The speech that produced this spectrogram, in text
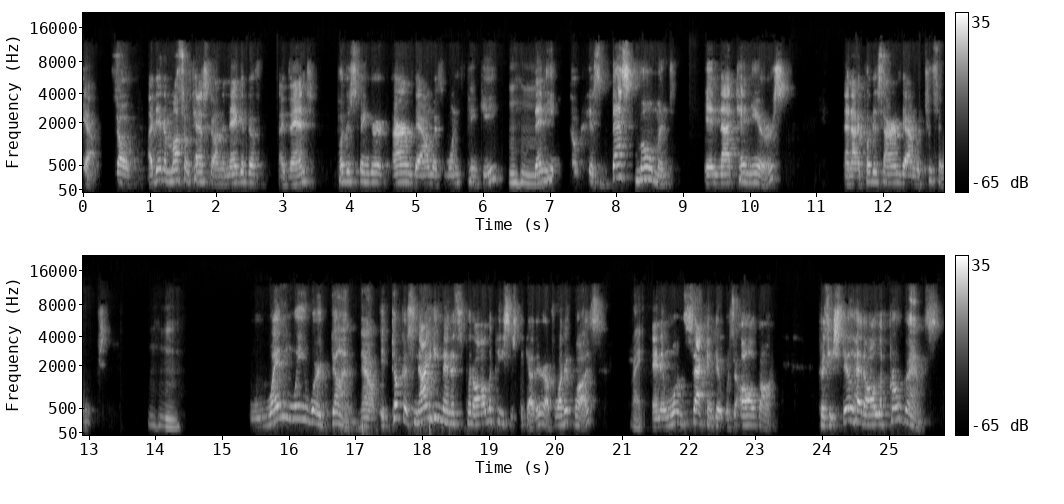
yeah. So I did a muscle test on a negative event, put his finger arm down with one pinky. Mm-hmm. Then he took his best moment in that 10 years, and I put his arm down with two fingers. Mm-hmm. When we were done, now it took us 90 minutes to put all the pieces together of what it was. Right. And in one second, it was all gone because he still had all the programs.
